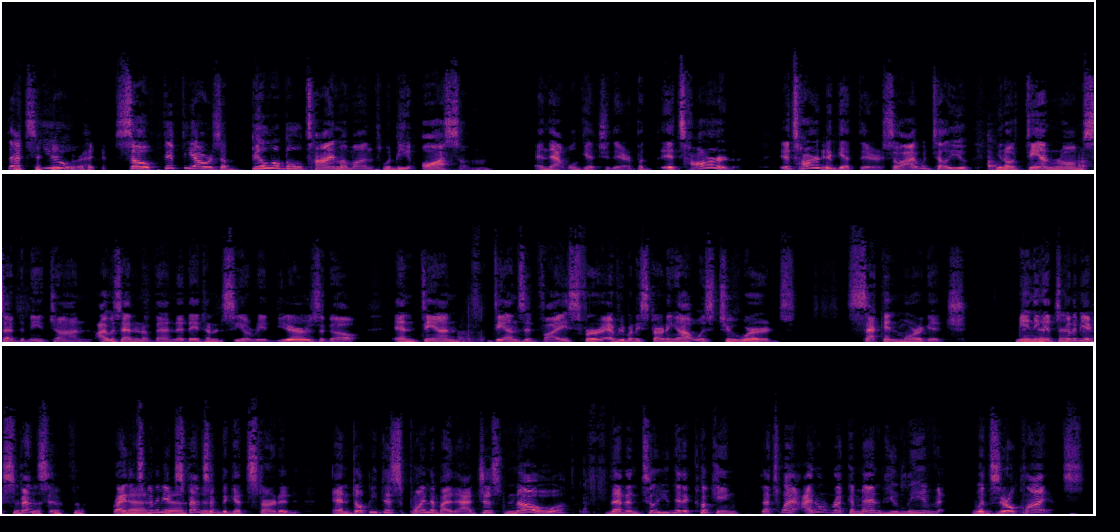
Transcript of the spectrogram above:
That's you. right. So 50 hours of billable time a month would be awesome. And that will get you there. But it's hard. It's hard yeah. to get there. So I would tell you, you know, Dan Rome said to me, John, I was at an event at 800-CEO-READ years ago. And Dan, Dan's advice for everybody starting out was two words, second mortgage, meaning it's going to be expensive, right? Yeah, it's going to be yeah, expensive to get started. And don't be disappointed by that. Just know that until you get it cooking, that's why I don't recommend you leave with zero clients.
